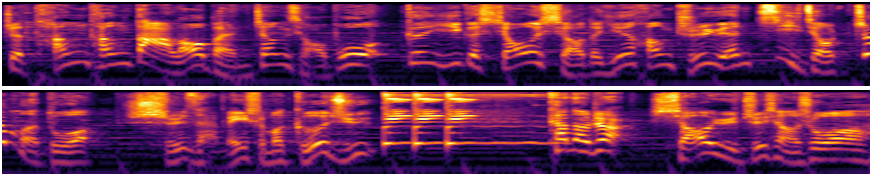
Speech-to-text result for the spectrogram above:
这堂堂大老板张小波跟一个小小的银行职员计较这么多，实在没什么格局。看到这儿，小雨只想说，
